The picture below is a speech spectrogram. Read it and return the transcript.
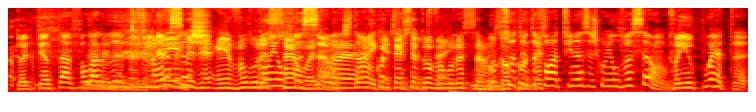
Estou-lhe a tentar falar de finanças. É a valoração elevação. A A questão é que contesta a tua valoração. Uma pessoa tenta falar de finanças com elevação. Vem o poeta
